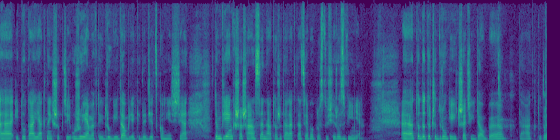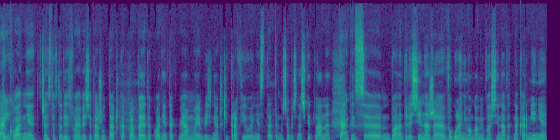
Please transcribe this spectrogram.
E, i tutaj jak najszybciej użyjemy w tej drugiej dobie, kiedy dziecko niesie, tym większe szanse na to, że ta laktacja po prostu się rozwinie. E, To dotyczy drugiej i trzeciej doby. Tak, To tutaj. dokładnie, często wtedy pojawia się ta żółtaczka, prawda? Ja dokładnie tak miałam, moje bliźniaczki trafiły, niestety, musiały być naświetlane, Tak. więc e, była na tyle silna, że w ogóle nie mogłam jej właśnie nawet na karmienie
